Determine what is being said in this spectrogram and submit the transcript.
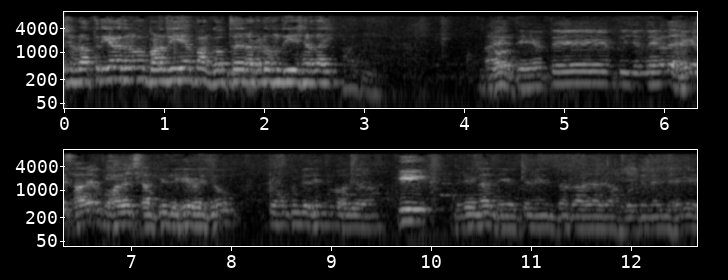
ਸ਼ਿਵਰਾਤਰੀ ਵਾਲੇ ਦਿਨ ਉਹ ਬਣਦੀ ਹੈ ਭੰਗ ਉੱਥੇ ਰਗੜ ਹੁੰਦੀ ਹੈ ਸ਼ਰਦਾਈ। ਦੇਵਤੇ ਵੀ ਜਿੰਨੇ ਇਹਨਾਂ ਦੇ ਹੈਗੇ ਸਾਰੇ ਬਹੁਤ ਜ਼ਿਆਦਾ ਸ਼ਰਾਬੀ ਲਿਖੇ ਹੋਏ ਉਹ। ਕਿਉਂ ਪੀਂਦੇ ਸੀ ਬਹੁਤ ਜ਼ਿਆਦਾ। ਕਿ? ਜਿਹੜੇ ਇਹਨਾਂ ਦੇਵਤੇ ਨੇ ਇੰਦਰ ਰਾਜਾ ਜਾਂ ਹੋਰ ਜਿੰਨੇ ਵੀ ਹੈਗੇ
